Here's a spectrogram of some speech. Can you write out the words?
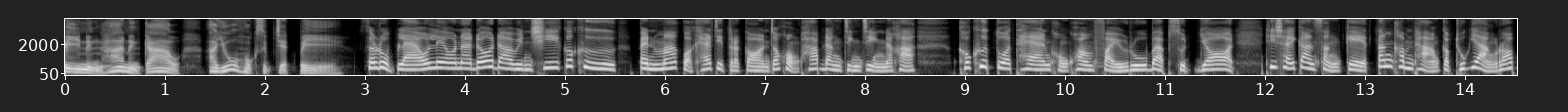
ปี 1519 อายุ 67 ปี สรุปแล้วเลโอนาร์โด ดาวินชีก็คือเป็นมากกว่าแค่จิตรกรเจ้าของภาพดังจริง ๆ นะคะ เขาคือตัวแทนของความใฝ่รู้แบบสุดยอด ที่ใช้การสังเกตตั้งคำถามกับทุกอย่างรอบ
